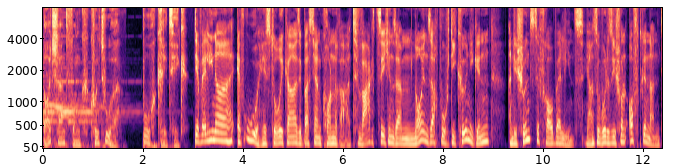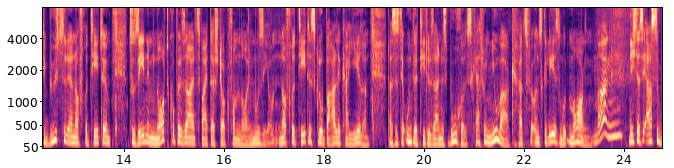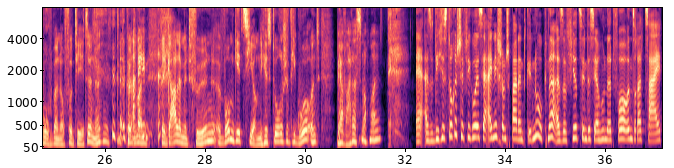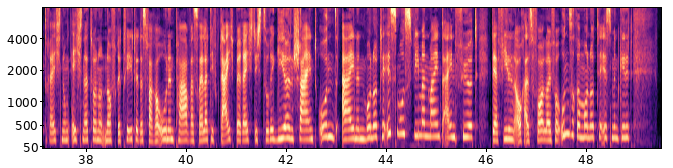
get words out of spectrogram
Deutschlandfunk Kultur Buchkritik. Der Berliner FU-Historiker Sebastian Konrad wagt sich in seinem neuen Sachbuch Die Königin an die schönste Frau Berlins. Ja, so wurde sie schon oft genannt. Die Büste der Nofretete zu sehen im Nordkuppelsaal, zweiter Stock vom neuen Museum. Nofretetes globale Karriere. Das ist der Untertitel seines Buches. Catherine Newmark hat es für uns gelesen. Guten Morgen. Morgen. Nicht das erste Buch über Nofretete, ne? Könnte man Regale mitfüllen. Worum geht's hier? Um die historische Figur und wer war das nochmal? Äh, also die historische Figur ist ja eigentlich schon spannend genug. Ne? Also 14. Jahrhundert vor unserer Zeitrechnung, Echnaton und Nofretete, das Pharaonenpaar, was relativ gleichberechtigt zu regieren scheint und einen Monotheismus, wie man meint, einführt, der vielen auch als Vorläufer unserer Monotheismen gilt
